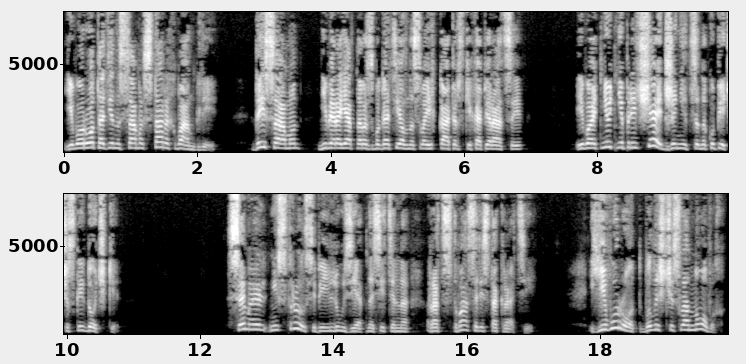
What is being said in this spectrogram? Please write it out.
Его род один из самых старых в Англии. Да и сам он невероятно разбогател на своих каперских операциях. Его отнюдь не прельщает жениться на купеческой дочке. Сэмюэль не строил себе иллюзии относительно родства с аристократией. Его род был из числа новых.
